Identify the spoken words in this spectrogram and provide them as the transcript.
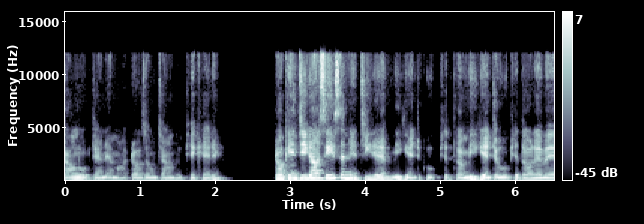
ကောင်းလို့တန်းထဲမှာတော်ဆုံးကျောင်းသူဖြစ်ခဲ့တယ်။ဒေါခင်ကြီးကစီးစနစ်ကြီးတဲ့မိခင်တခုဖြစ်တော်မိခင်တူဖြစ်တော်လည်းပဲ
